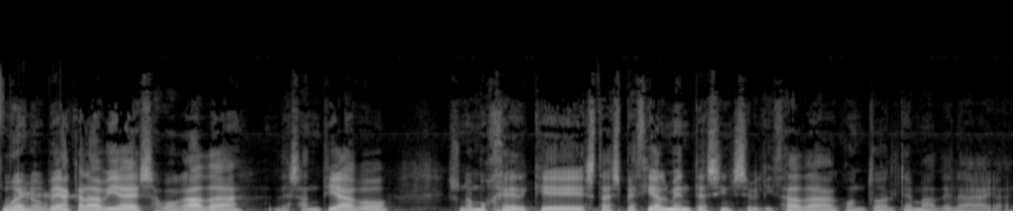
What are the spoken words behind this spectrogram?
Bueno, Bea Calavia es abogada de Santiago. Es una mujer que está especialmente sensibilizada con todo el tema de la,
